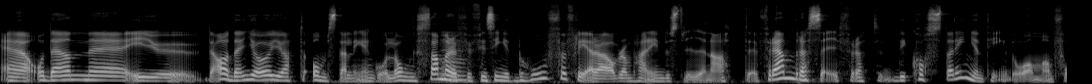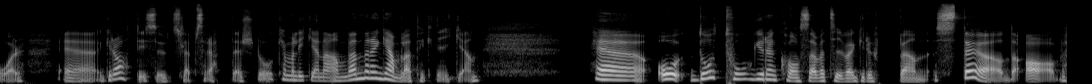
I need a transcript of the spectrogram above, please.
Eh, och den eh, är ju, ja, den gör ju att omställningen går långsammare mm. för det finns inget behov för flera av de här industrierna att eh, förändra sig för att det kostar ingenting då om man får eh, gratis utsläppsrätter så då kan man lika gärna använda den gamla tekniken. Eh, och då tog ju den konservativa gruppen stöd av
